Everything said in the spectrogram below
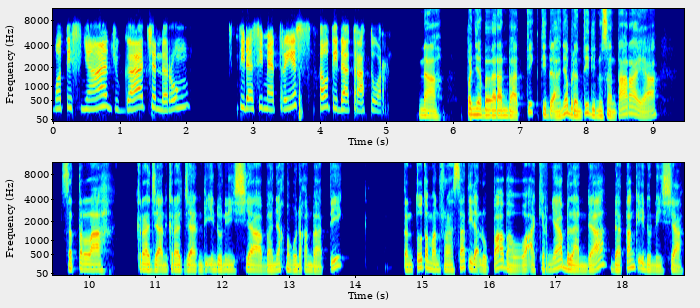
motifnya juga cenderung tidak simetris atau tidak teratur. Nah, penyebaran batik tidak hanya berhenti di Nusantara ya. Setelah kerajaan-kerajaan di Indonesia banyak menggunakan batik, tentu teman frasa tidak lupa bahwa akhirnya Belanda datang ke Indonesia.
